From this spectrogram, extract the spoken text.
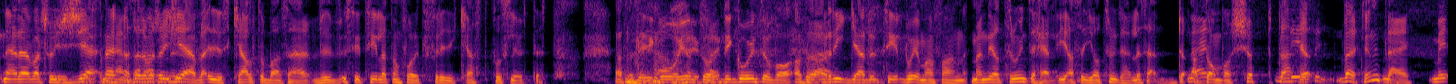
Nej, det har varit så, jä nej, alltså, det var så jävla iskallt och bara så här. Vi ser till att de får ett frikast på slutet. Alltså det går ju inte, det går inte att vara alltså, riggad till. Då är man fan. Men jag tror inte heller, alltså, jag tror inte heller så här, nej, att de var köpta. Så, jag, verkligen inte. Nej, men,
